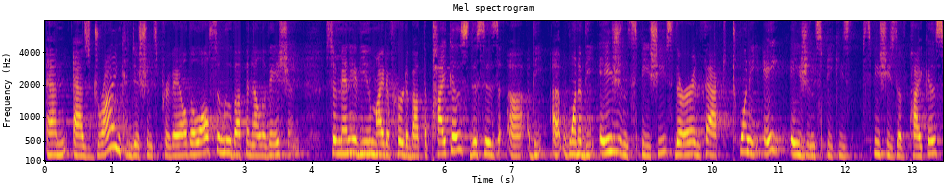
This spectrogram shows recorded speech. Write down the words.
and as drying conditions prevail, they'll also move up in elevation. So many of you might have heard about the pikas. This is uh, the, uh, one of the Asian species. There are, in fact, 28 Asian species, species of pikas.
